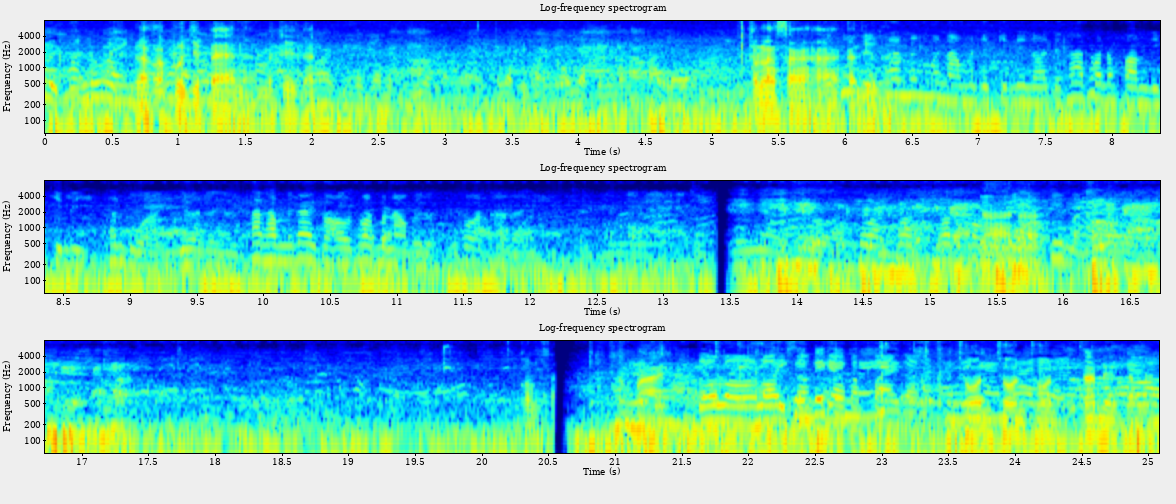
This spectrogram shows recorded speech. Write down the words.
ลูกๆแล้วก็โปรเจแปนนะมาเจอกันำลังสั่งอาหารกันอยู่นะถ้านึ่งมะนาวมันจะกินได้น้อยแต่ถ้าทอดน้ำปลามันจะกินได้ท่านกว่าเยอะเลย ถ้าทำไม่ได้ก็เอาทอดมะนาวไปเลยทอดอะไรทอดทอดทอดได้ได้จิ้มะนาวก่อนสั่งกลับไปเดี๋ยวรอรออีกสองแก้วกับไปก่อนชนชนชนแป๊บหนึงแป๊บหนึง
